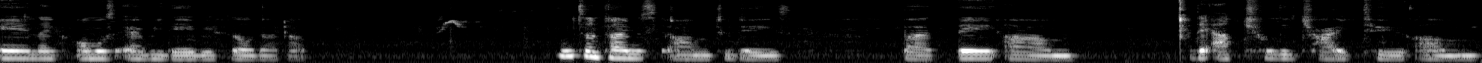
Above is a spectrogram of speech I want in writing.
And like almost every day we fill that up. And sometimes um two days, but they um they actually try to um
